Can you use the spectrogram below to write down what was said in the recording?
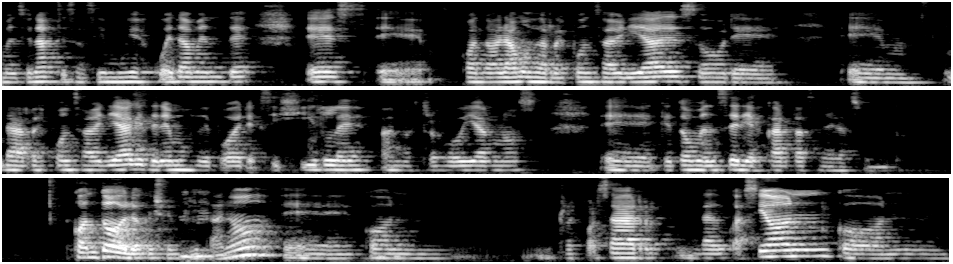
mencionaste así muy escuetamente, es eh, cuando hablamos de responsabilidades sobre em, la responsabilidad que tenemos de poder exigirle a nuestros gobiernos eh, que tomen serias cartas en el asunto. Con todo lo que ello implica, ¿no? Eh, con reforzar la educación, con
